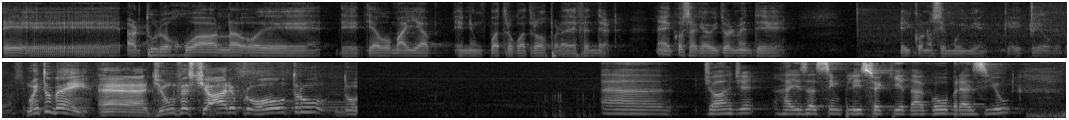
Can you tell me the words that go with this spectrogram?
eh, Arturo jugaba al lado de, de Thiago Maya en un 4-4-2 para defender. Eh, cosa que habitualmente ele conhece muito bem, que creio que conhece. Muito bem, é, de um vestiário para o outro do. Uh, Jorge, Raíza Simplício aqui da Gol Brasil.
